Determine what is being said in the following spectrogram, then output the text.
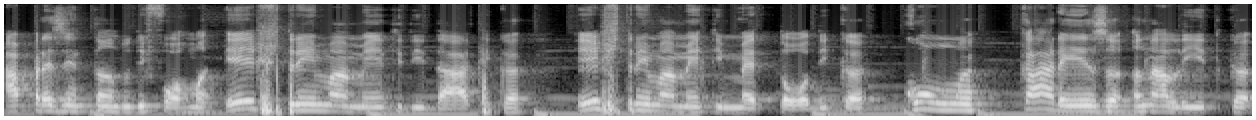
apresentando de forma extremamente didática, extremamente metódica, com uma clareza analítica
